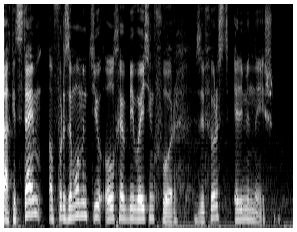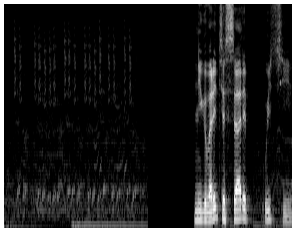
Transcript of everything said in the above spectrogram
Так, it's time for the moment you all have been waiting for. The first elimination. Не говорите Саре уйти.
